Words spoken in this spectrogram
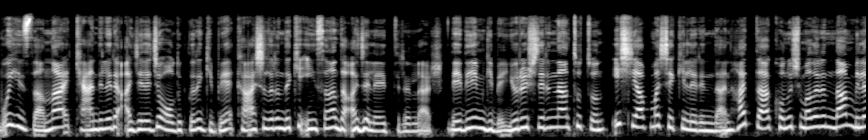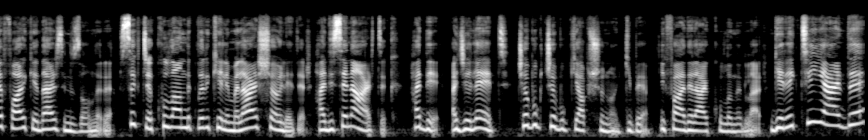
Bu insanlar kendileri aceleci oldukları gibi karşılarındaki insana da acele ettirirler. Dediğim gibi yürüyüşlerinden tutun, iş yapma şekillerinden hatta konuşmalarından bile fark edersiniz onları. Sıkça kullandıkları kelimeler şöyledir. Hadi sene artık. Hadi acele et, çabuk çabuk yap şunu gibi ifadeler kullanırlar. Gerektiği yerde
